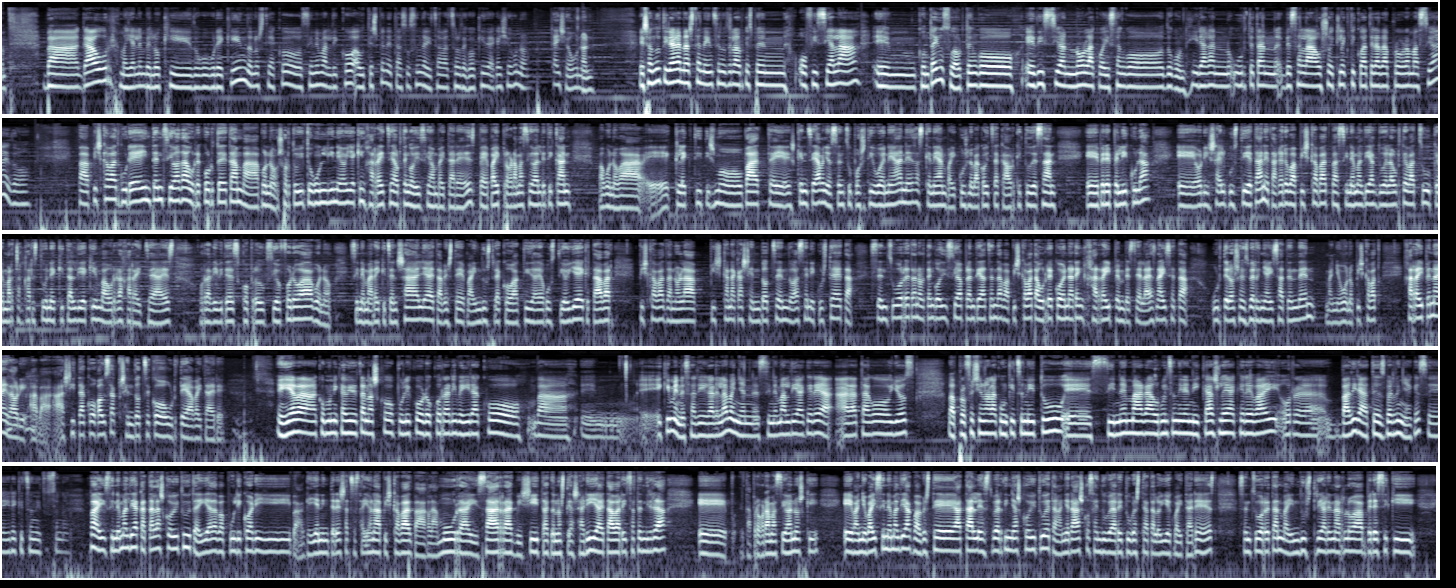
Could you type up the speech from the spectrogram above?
Ba, gaur, Maialen Beloki dugu gurekin, Donostiako zinemaldiko hautespen eta zuzendaritza batzordeko kideak, kaixo egunon? Kaixo egunon. Esan dut iragan astean egin zen dutela aurkezpen ofiziala, em, konta iguzu aurtengo edizioan nolakoa izango dugun? Iragan urtetan bezala oso eklektiko atera da programazioa edo? Ba, pixka bat gure intentzioa da aurreko urteetan ba, bueno, sortu ditugun line horiekin jarraitzea aurtengo edizioan baita ere, ez? Be, bai programazio aldetikan ba, bueno, ba, eklektitismo bat e, eskentzea, baina zentzu positiboenean, ez? Azkenean ba, ikusle bakoitzak aurkitu dezan e, bere pelikula, e, hori sail guztietan, eta gero ba, pixka bat ba, zinemaldiak duela urte batzuk martxan jarriztuen ekitaldiekin ba, aurrera jarraitzea, ez? Horra adibidez koprodukzio foroa, bueno, zinemara ikitzen saila eta beste ba, industriako aktibitate guzti horiek eta abar pixka bat da nola pixkanaka sendotzen doazen ikustea eta zentzu horretan hortengo edizioa planteatzen da ba, pixka bat aurrekoenaren jarraipen bezala, ez naiz eta urtero oso ezberdina izaten den, baina bueno, pixka bat jarraipena eta hori, a, ba, hasitako gauzak sendotzeko urtea baita ere. Egia da komunikabidetan asko publiko orokorrari begirako ba, em, e- ekimen ezari garela, baina zinemaldiak ere aratago joz ba, profesionalak unkitzen ditu, e, zinemara hurbiltzen diren ikasleak ere bai, hor e, badira ate ezberdinak, ez, e, irekitzen dituzenak. Bai, zinemaldiak atal asko ditu eta ia da ba, publikoari ba, gehien interesatzen zaiona pixka bat ba, glamurra, izarrak, bisitak, donostia saria eta bar izaten direla e, eta programazioa noski, e, baino bai zinemaldiak ba, beste atal ezberdin asko ditu eta gainera asko zaindu behar ditu beste atal horiek baita ere ez. Zentzu horretan ba, industriaren arloa bereziki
